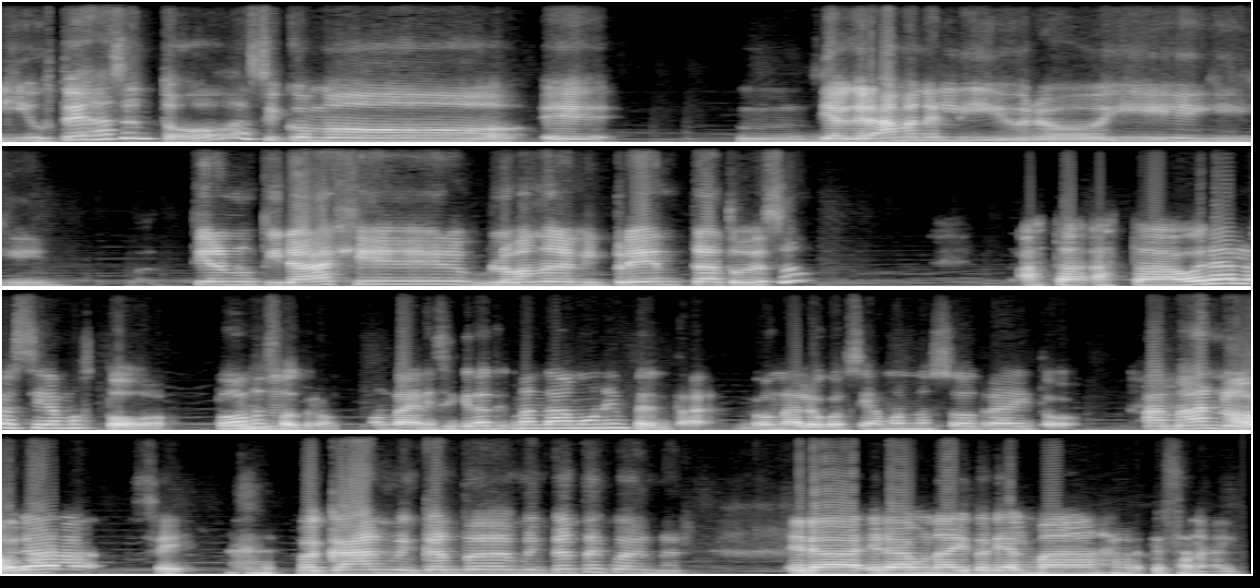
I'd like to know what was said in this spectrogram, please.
¿Y ustedes hacen todo? Así como eh, diagraman el libro y, y, tienen un tiraje, lo mandan a la imprenta, todo eso? Hasta, hasta ahora lo hacíamos todo. todos nosotros. Onda, ni siquiera mandábamos una imprenta, onda lo cosíamos nosotras y todo. A mano. Ahora, sí, Bacán, me encanta, me encanta encuadernar. era, era una editorial más artesanal,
